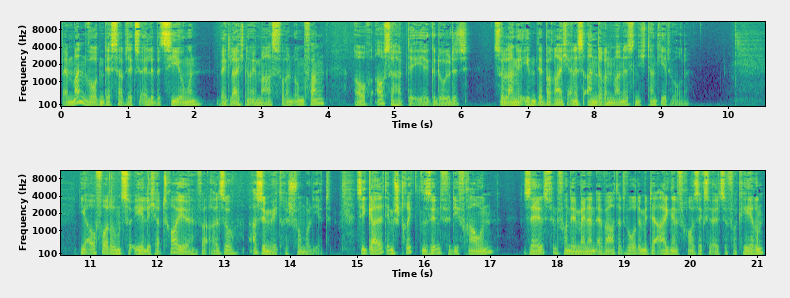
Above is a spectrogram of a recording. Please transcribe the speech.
Beim Mann wurden deshalb sexuelle Beziehungen, wenngleich nur im maßvollen Umfang, auch außerhalb der Ehe geduldet, solange eben der Bereich eines anderen Mannes nicht tangiert wurde. Die Aufforderung zu ehelicher Treue war also asymmetrisch formuliert. Sie galt im strikten Sinn für die Frauen, selbst wenn von den Männern erwartet wurde, mit der eigenen Frau sexuell zu verkehren,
